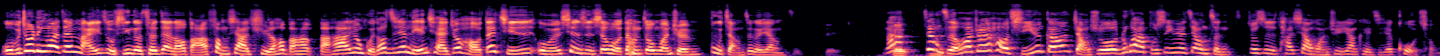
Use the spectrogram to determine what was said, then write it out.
我不就另外再买一组新的车站，然后把它放下去，然后把它把它用轨道直接连起来就好。但其实我们现实生活当中完全不长这个样子。那这样子的话，就会好奇，因为刚刚讲说，如果它不是因为这样整，就是它像玩具一样可以直接扩充，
